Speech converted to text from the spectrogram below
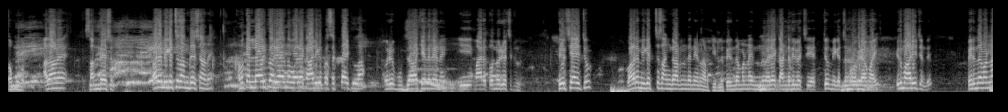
സമൂഹം. അതാണ് സന്ദേശം. വളരെ മികച്ച സന്ദേശമാണ്. നമുക്ക് എല്ലാവർക്കും അറിയാവുന്ന പോലെ കാലിക പ്രസക്തമായിട്ടുള്ള ഒരു മുദ്രാവാക്യം തന്നെയാണ് ഈ മാരത്തോൺ ഒരു വെച്ചിട്ടുള്ളത്. തീർച്ചയായിട്ടും വളരെ മികച്ച സംഘാടനം തന്നെയാണ് നടത്തിയിട്ടുള്ളത്. പെരിന്തൽമണ്ണ ഇന്ന് വരെ കണ്ടതിൽ വെച്ച് ഏറ്റവും മികച്ച പ്രോഗ്രാമായി ഇത് മാറിയിട്ടുണ്ട്. പെരിന്തൽമണ്ണ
